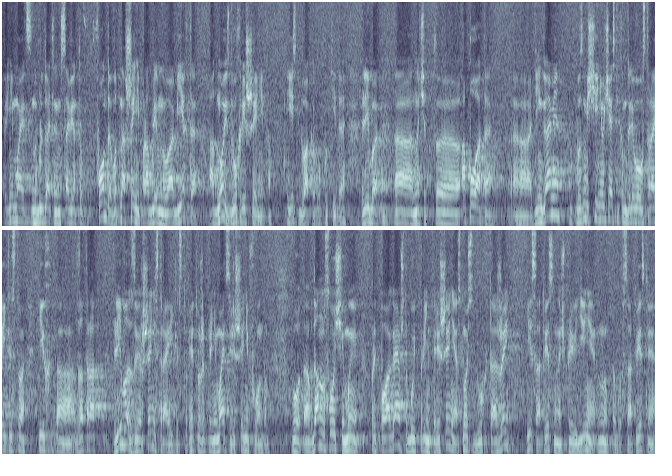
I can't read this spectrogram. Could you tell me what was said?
Принимается наблюдательным советом фонда в отношении проблемного объекта одно из двух решений. Там есть два как бы, пути. Да? Либо э, значит, э, оплата э, деньгами, возмещение участникам долевого строительства, их затрат, либо завершение строительства. Это уже принимается решение фондом. Вот. А в данном случае мы предполагаем, что будет принято решение о сносе двух этажей и, соответственно, значит, приведение ну, как бы в соответствие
